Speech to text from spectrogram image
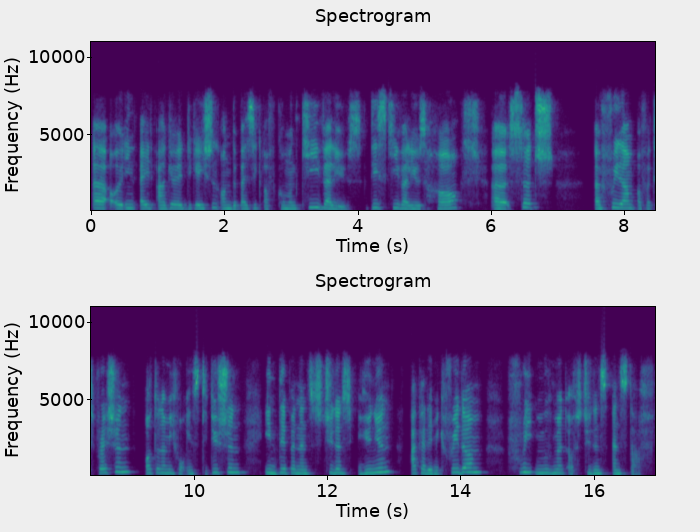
uh, in higher education on the basis of common key values. These key values are uh, such a freedom of expression, autonomy for institution, independent students union, academic freedom, free movement of students and staff.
